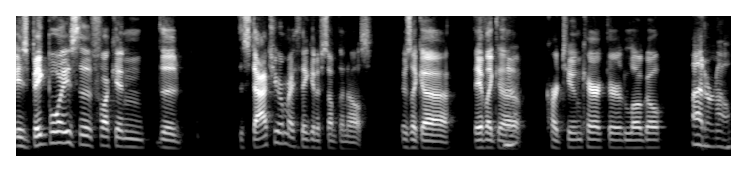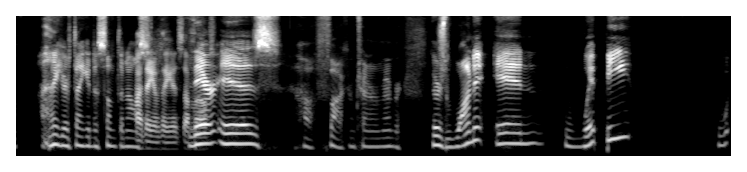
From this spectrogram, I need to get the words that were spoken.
Is Big Boys the fucking the the statue or am I thinking of something else? There's like a they have like a. cartoon character logo. I don't know. I think you're thinking of something else. I think I'm thinking of something There else. is oh fuck, I'm trying to remember. There's one in Whitby, W-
